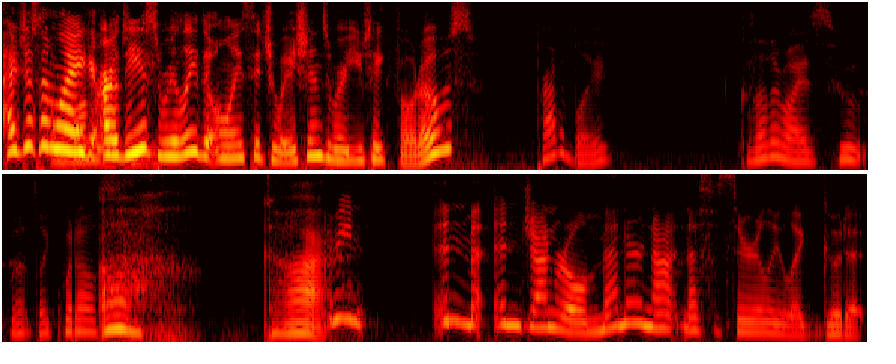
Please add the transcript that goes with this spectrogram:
I just am like, are these really the only situations where you take photos? probably because otherwise, who what- like what else? Oh, God. I mean, in in general, men are not necessarily like good at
